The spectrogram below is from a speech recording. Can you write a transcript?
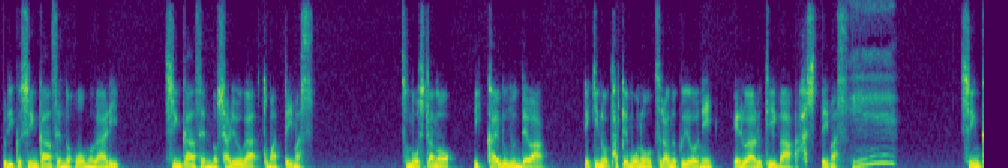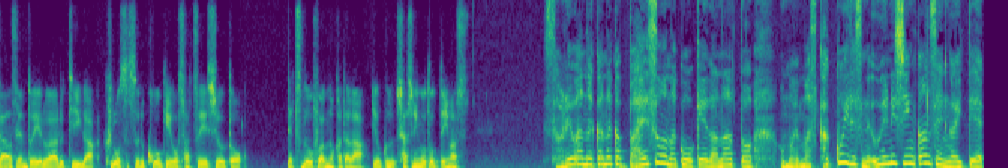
北陸新幹線のホームがあり、新幹線の車両が止まっています。その下の1階部分では、駅の建物を貫くように LRT が走っています。新幹線と LRT がクロスする光景を撮影しようと鉄道ファンの方がよく写真を撮っていますそれはなかなか映えそうな光景だなと思います。かっこいいですね。上に新幹線がいて、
